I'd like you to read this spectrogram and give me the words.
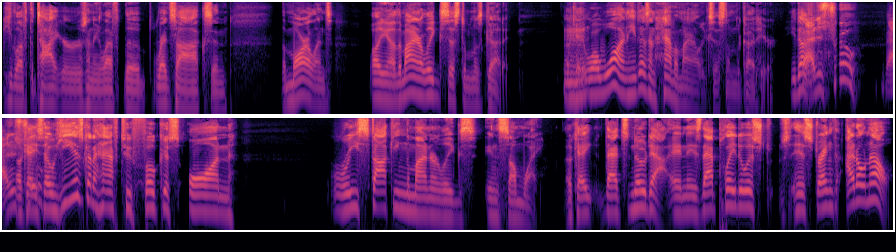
he left the Tigers and he left the Red Sox and the Marlins. Well, you know, the minor league system was gutted. Okay, mm-hmm. well, one, he doesn't have a minor league system to gut here. He does. That is true. That is okay. True. So he is going to have to focus on restocking the minor leagues in some way. Okay, that's no doubt. And is that play to his his strength? I don't know.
